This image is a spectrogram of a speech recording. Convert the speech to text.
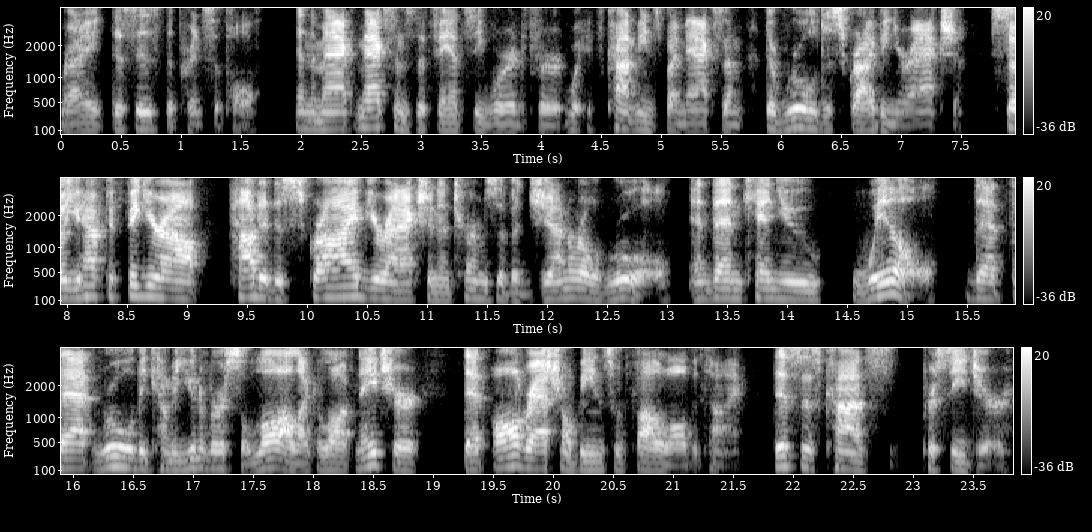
right? This is the principle. And the mac- maxim's the fancy word for what Kant means by maxim, the rule describing your action. So you have to figure out how to describe your action in terms of a general rule. And then can you will that that rule become a universal law, like a law of nature, that all rational beings would follow all the time? This is Kant's procedure,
